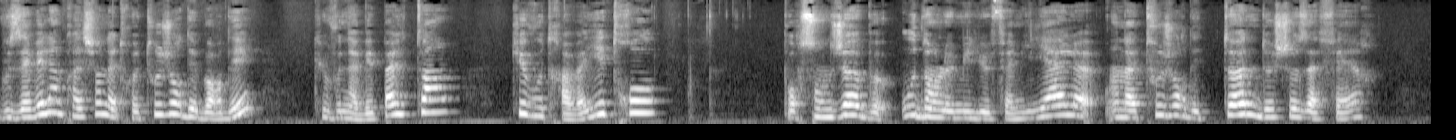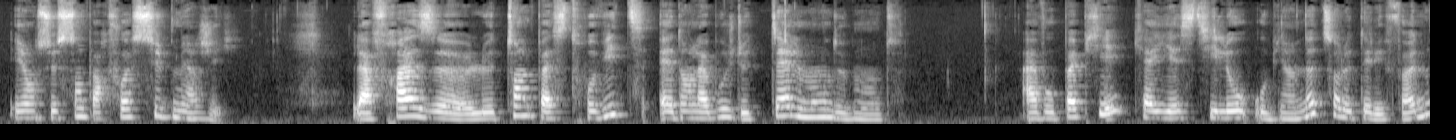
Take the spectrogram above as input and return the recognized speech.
vous avez l'impression d'être toujours débordé, que vous n'avez pas le temps, que vous travaillez trop. Pour son job ou dans le milieu familial, on a toujours des tonnes de choses à faire et on se sent parfois submergé. La phrase Le temps passe trop vite est dans la bouche de tellement de monde. À vos papiers, cahiers, stylos ou bien notes sur le téléphone,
